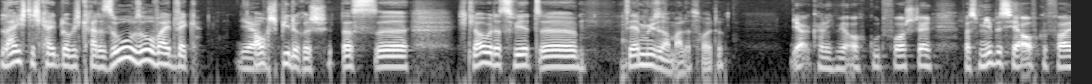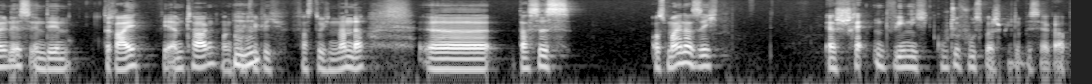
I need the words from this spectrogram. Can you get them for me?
Leichtigkeit, glaube ich, gerade so, so weit weg. Ja. Auch spielerisch. Das, äh, ich glaube, das wird äh, sehr mühsam alles heute. Ja, kann ich mir auch gut vorstellen. Was mir bisher aufgefallen ist in den drei WM-Tagen, man kommt mhm. wirklich fast durcheinander, äh, dass es aus meiner Sicht erschreckend wenig gute Fußballspiele bisher gab.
